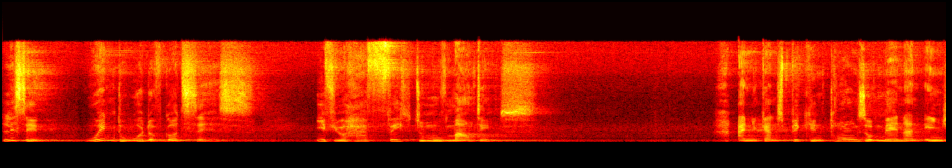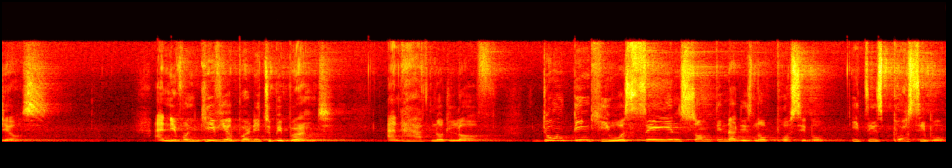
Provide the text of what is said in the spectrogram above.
Listen, when the word of God says, if you have faith to move mountains, and you can speak in tongues of men and angels, and even give your body to be burnt, and have not love, don't think he was saying something that is not possible. It is possible.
